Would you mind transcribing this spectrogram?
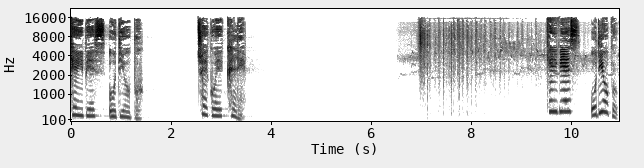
KBS 오디오북 최고의 클립. KBS 오디오북.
